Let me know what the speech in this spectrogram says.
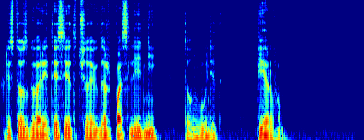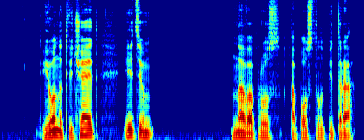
Христос говорит, если этот человек даже последний, то он будет первым. И он отвечает этим на вопрос апостола Петра,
